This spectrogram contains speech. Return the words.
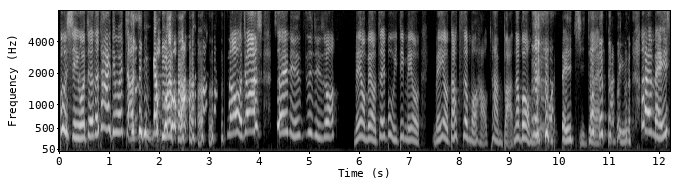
不行，我觉得他一定会讲这个，然后我就要 催眠自己说。没有没有，这一部一定没有没有到这么好看吧？那不然我们就看完这一集再来下评论。后来每一次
